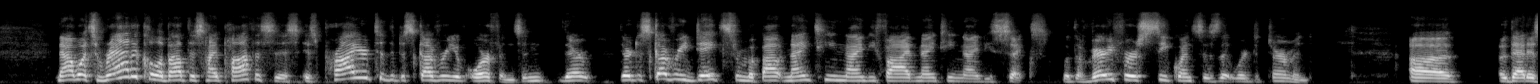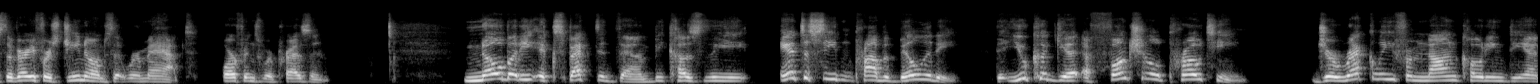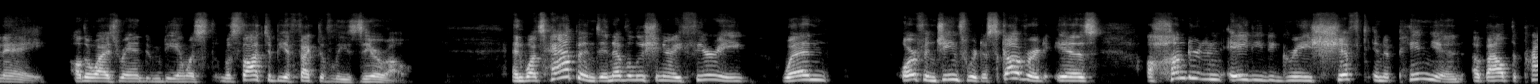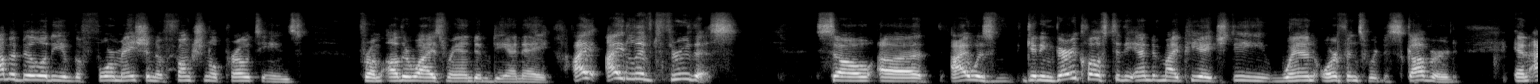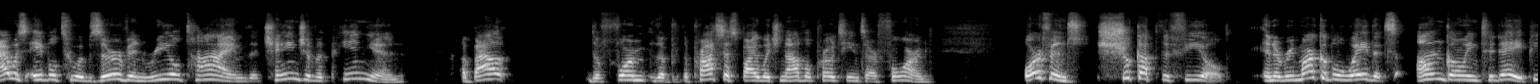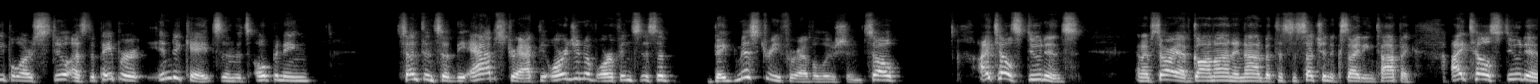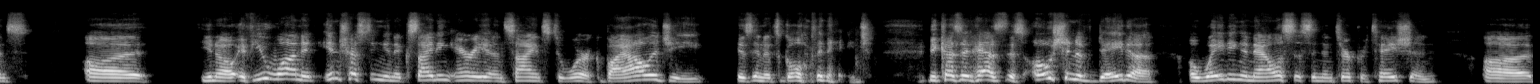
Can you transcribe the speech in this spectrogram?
Now, what's radical about this hypothesis is prior to the discovery of orphans, and their, their discovery dates from about 1995, 1996, with the very first sequences that were determined. Uh, that is the very first genomes that were mapped, orphans were present. Nobody expected them because the antecedent probability that you could get a functional protein directly from non coding DNA, otherwise random DNA, was, was thought to be effectively zero. And what's happened in evolutionary theory when orphan genes were discovered is a 180 degree shift in opinion about the probability of the formation of functional proteins from otherwise random DNA. I, I lived through this. So uh, I was getting very close to the end of my PhD when orphans were discovered. And I was able to observe in real time the change of opinion about the form the, the process by which novel proteins are formed orphans shook up the field in a remarkable way that's ongoing today. People are still, as the paper indicates in its opening sentence of the abstract, the origin of orphans is a big mystery for evolution. So I tell students, and I'm sorry I've gone on and on, but this is such an exciting topic. I tell students, uh, you know, if you want an interesting and exciting area in science to work, biology is in its golden age because it has this ocean of data awaiting analysis and interpretation. Uh,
